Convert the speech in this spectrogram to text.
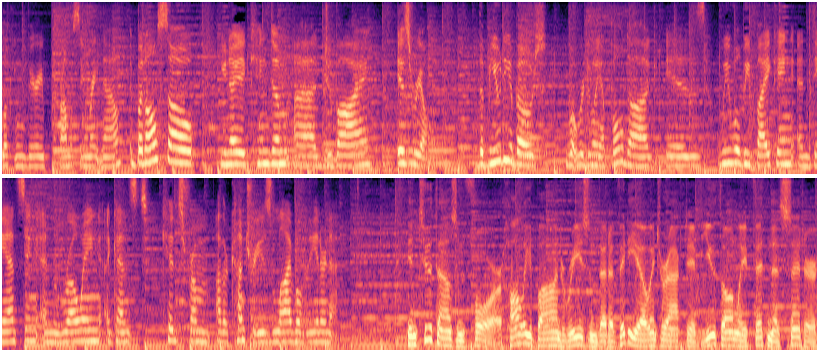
looking very promising right now. But also United Kingdom, uh, Dubai, Israel. The beauty about what we're doing at Bulldog is we will be biking and dancing and rowing against kids from other countries live over the internet. In 2004, Holly Bond reasoned that a video interactive youth only fitness center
